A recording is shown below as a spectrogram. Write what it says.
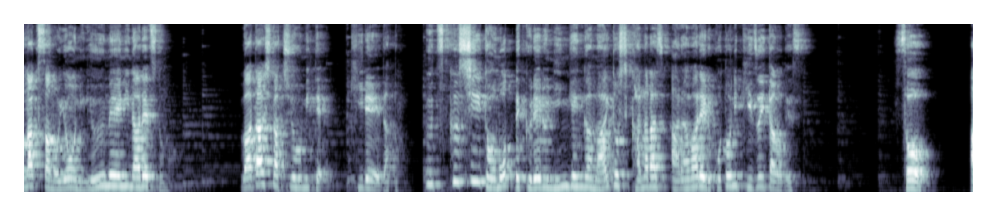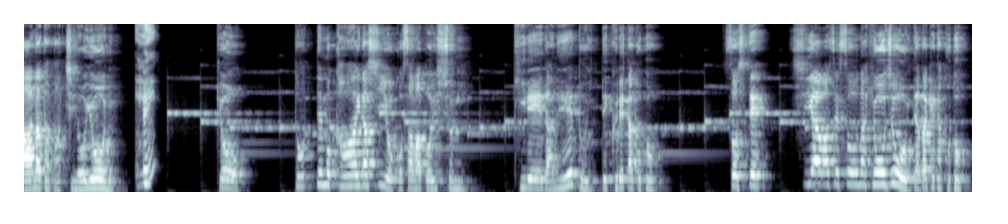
七草のように有名になれずとも私たちを見て綺麗だと美しいと思ってくれる人間が毎年必ず現れることに気づいたのです。そうあなたたちのように。え？今日とっても可愛らしいお子様と一緒に綺麗だねと言ってくれたこと。そして幸せそうな表情をいただけたこと。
